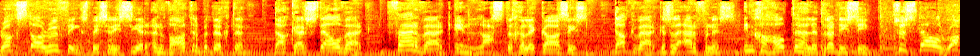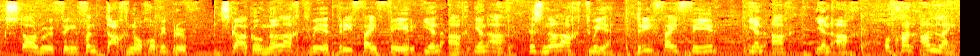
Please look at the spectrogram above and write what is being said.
Rockstar Roofing spesialiseer in waterbedigting, dakherstelwerk, verwerk en lastige lekkasies. Dakwerk is hulle erfenis en gehalte hulle tradisie. So stel Rockstar Roofing vandag nog op die proef. Skakel 082 354 1818. Dis 082 354 1818 of gaan aanlyn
